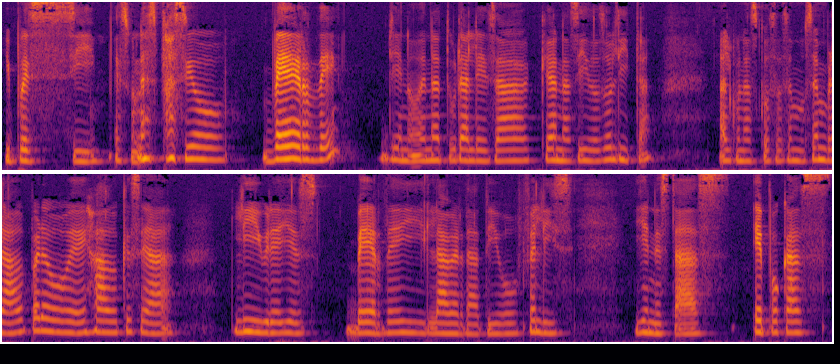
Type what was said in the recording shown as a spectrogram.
y pues sí, es un espacio verde, lleno de naturaleza que ha nacido solita. Algunas cosas hemos sembrado, pero he dejado que sea libre y es verde y la verdad vivo feliz. Y en estas épocas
